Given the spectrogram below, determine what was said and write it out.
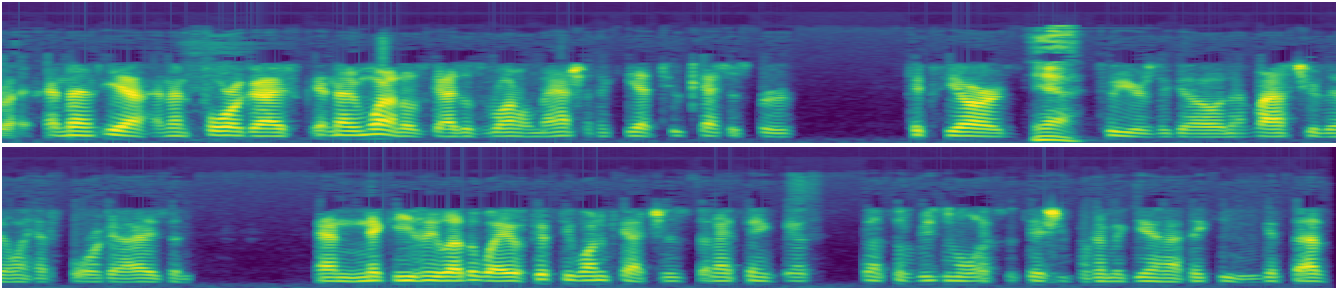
Right, and then yeah, and then four guys, and then one of those guys was Ronald Nash. I think he had two catches for six yards Yeah. two years ago, and then last year they only had four guys, and and Nick Easley led the way with 51 catches, and I think that's that's a reasonable expectation for him again. I think he can get that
